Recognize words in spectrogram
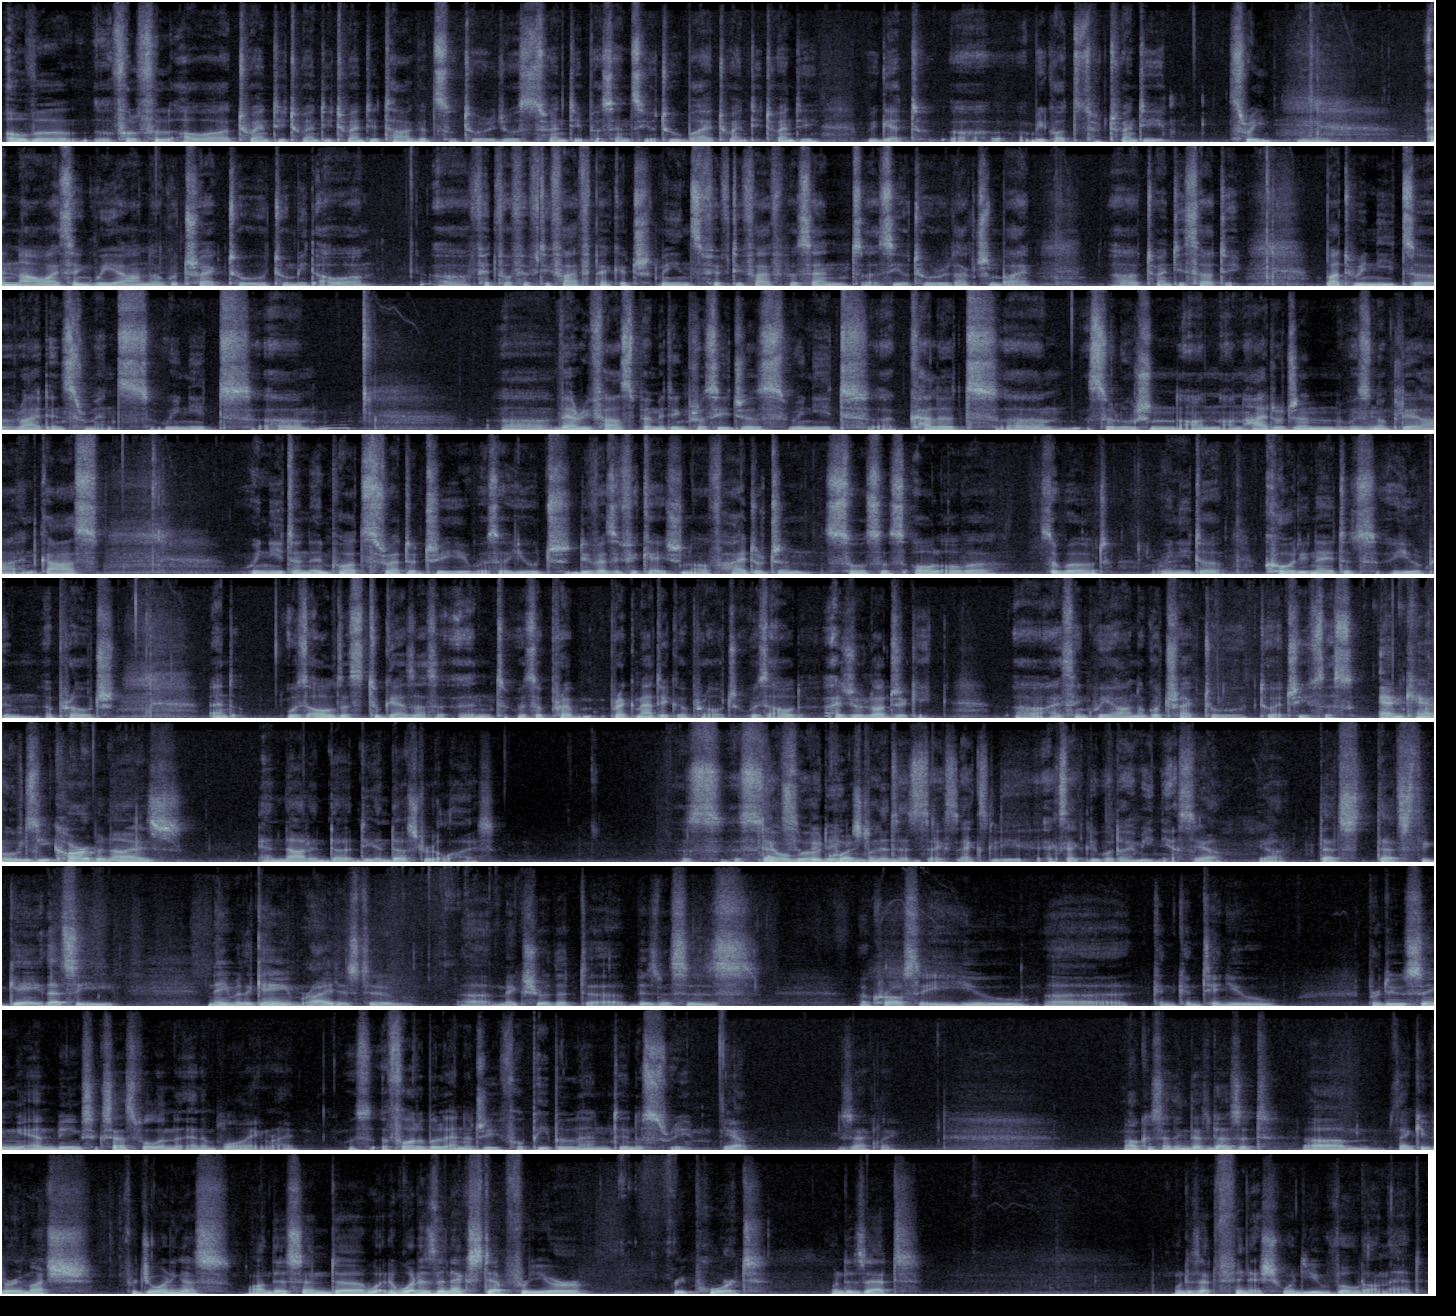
over fulfill our 2020 targets to reduce 20% CO2 by 2020. We get uh, we got to 23, Mhm. And now I think we are on a good track to to meet our uh, Fit for 55 package. Means 55% uh, CO2 reduction by uh, 2030 but we need the right instruments. We need um, uh, very fast permitting procedures. We need a colored um, solution on, on hydrogen with Mhm. nuclear and gas. We need an import strategy with a huge diversification of hydrogen sources all over the world. We need a coordinated European approach. And with all this together and with a pra- pragmatic approach, without ideology, uh, I think we are on a good track to, to achieve this. And can we decarbonize and not indu- deindustrialize? This, this That's your the big question, but isn't it? that's ex- exactly exactly what I mean. Yes. Yeah, yeah. That's that's the game. That's the name of the game, right? Is to make sure that uh, businesses across the EU uh, can continue producing and being successful and, and employing, right? With affordable energy for people and industry. Yeah, exactly. Markus, I think that does it. Um, thank you very much for joining us on this. And uh, what, what is the next step for your report? When does that when does that finish? When do you vote on that?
